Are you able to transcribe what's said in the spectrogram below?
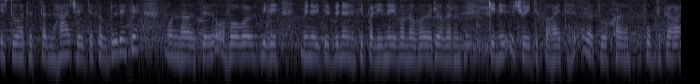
истуатыттан хачу эти кылдырете, онна охова били мен өйдүрбінен Полина Иванова ырыларын кені үшвейдік бағайды туға публикаға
